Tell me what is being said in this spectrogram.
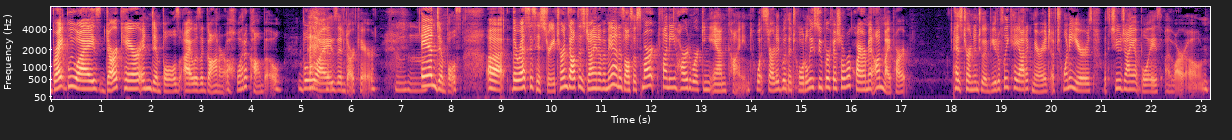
Bright blue eyes, dark hair, and dimples. I was a goner. Oh, what a combo. Blue eyes and dark hair. And dimples. Uh, the rest is history. Turns out this giant of a man is also smart, funny, hardworking, and kind. What started with a totally superficial requirement on my part has turned into a beautifully chaotic marriage of 20 years with two giant boys of our own.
